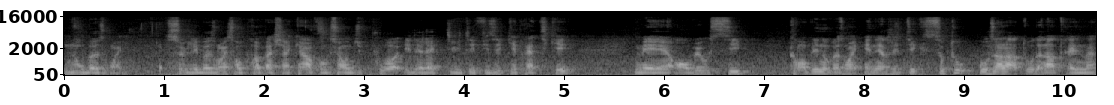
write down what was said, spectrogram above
nos besoins sûr que les besoins sont propres à chacun en fonction du poids et de l'activité physique qui est pratiquée, mais on veut aussi combler nos besoins énergétiques, surtout aux alentours de l'entraînement.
